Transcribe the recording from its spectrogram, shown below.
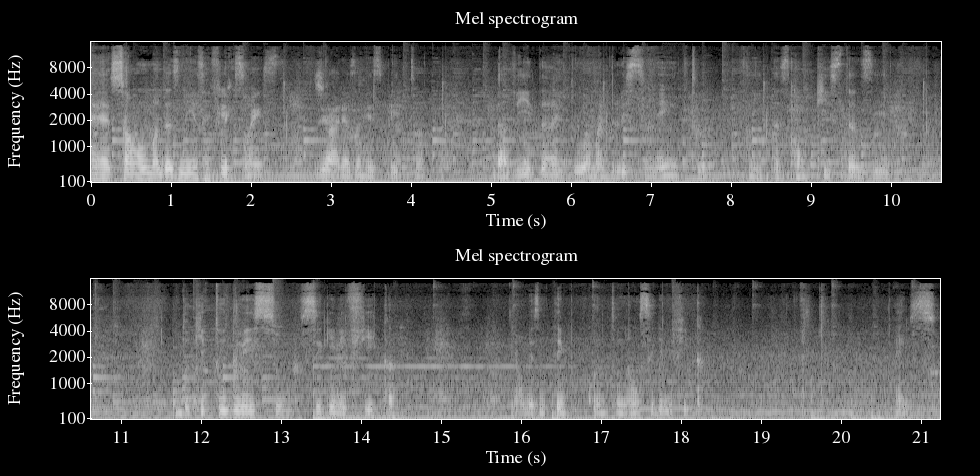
é só uma das minhas reflexões diárias a respeito da vida e do amadurecimento e das conquistas e do que tudo isso significa e ao mesmo tempo quanto não significa. É isso.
